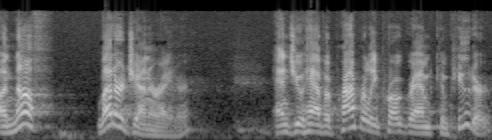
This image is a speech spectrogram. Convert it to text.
enough letter generator and you have a properly programmed computer,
